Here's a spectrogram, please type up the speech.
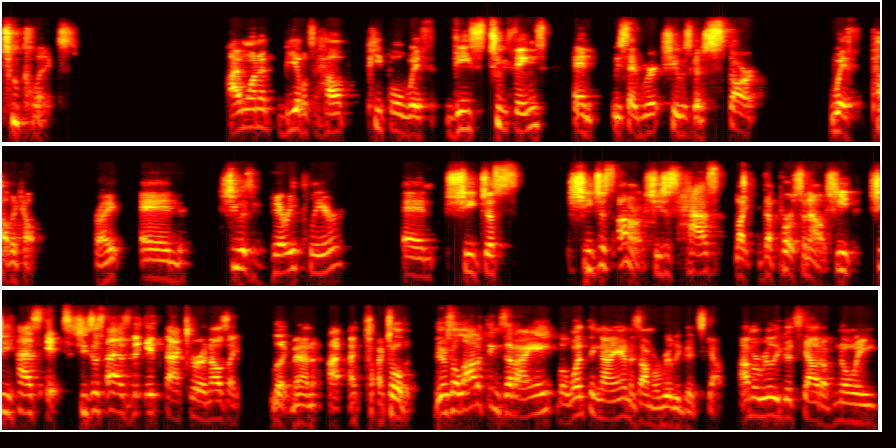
two clinics. I want to be able to help people with these two things. And we said we're, she was going to start with pelvic health, right? And she was very clear and she just she just I don't know. She just has like the personality. She she has it. She just has the it factor. And I was like, look, man, I, I, t- I told her there's a lot of things that I ain't, but one thing I am is I'm a really good scout. I'm a really good scout of knowing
